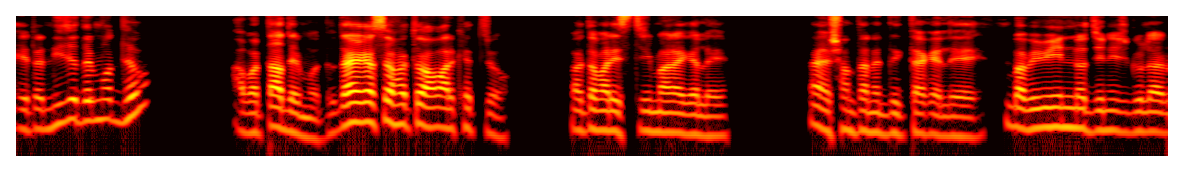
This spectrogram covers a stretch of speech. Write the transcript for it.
এটা নিজেদের মধ্যেও আবার তাদের মধ্যেও। দেখা গেছে হয়তো আমার ক্ষেত্রেও, হয়তো আমার স্ত্রী মারা গেলে, সন্তানের দিক তাকাইলে বা বিভিন্ন জিনিসগুলার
